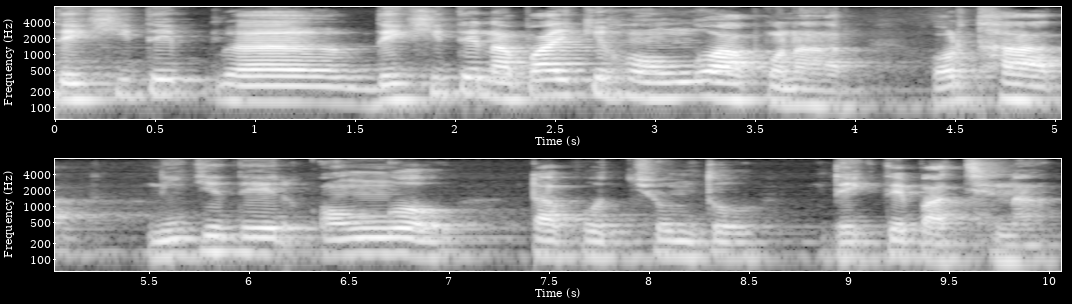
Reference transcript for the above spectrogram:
দেখিতে দেখিতে না পায় কেহ অঙ্গ আপনার। অর্থাৎ নিজেদের অঙ্গটা পর্যন্ত দেখতে পাচ্ছে না।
